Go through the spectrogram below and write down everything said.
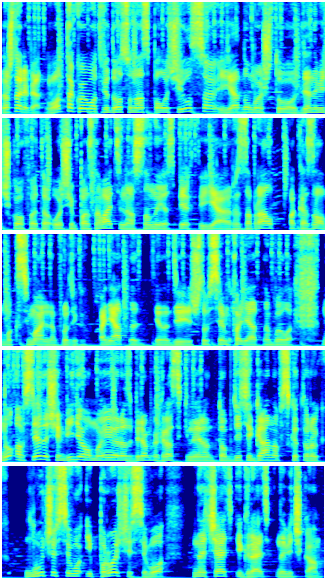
Ну что, ребят, вот такой вот видос у нас получился. Я думаю, что для новичков это очень познавательно. Основные аспекты я разобрал, показал максимально вроде как понятно. Я надеюсь, что всем понятно было. Ну, а в следующем видео мы разберем как раз-таки, наверное, топ-10 ганов, с которых лучше всего и проще всего начать играть новичкам.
